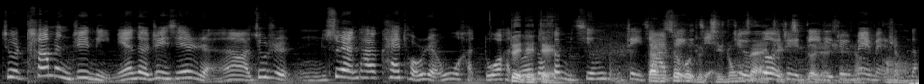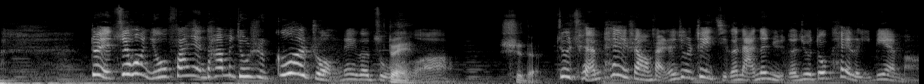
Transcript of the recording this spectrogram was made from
就是他们这里面的这些人啊，就是嗯，虽然他开头人物很多，很多人都分不清什么这家这个姐这个哥这个弟弟这个妹妹什么的。对，最后你就发现他们就是各种那个组合，是的，就全配上，反正就是这几个男的女的就都配了一遍嘛，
